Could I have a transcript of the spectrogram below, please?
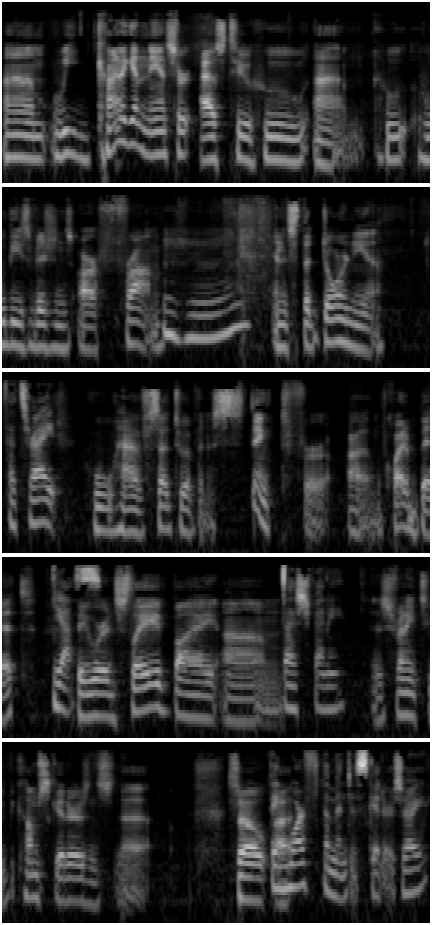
Um, we kind of get an answer as to who um, who who these visions are from, mm-hmm. and it's the Dornia, That's right. who have said to have been extinct for um, quite a bit. Yes. they were enslaved by um, Dash Fenny. Shveni to become skitters, and uh, so They uh, morphed them into skitters, right?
